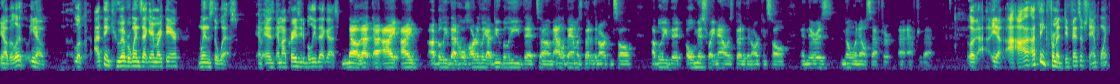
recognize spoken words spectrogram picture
You know, but let you know, look, I think whoever wins that game right there wins the West. Am, am I crazy to believe that, guys? No, that I I I believe that wholeheartedly. I do believe that um, Alabama is better than Arkansas. I believe that Ole Miss right now is better than Arkansas, and there is no one else after uh, after that. Look, I- you know, I, I- think from a defensive standpoint,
